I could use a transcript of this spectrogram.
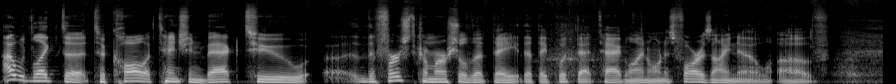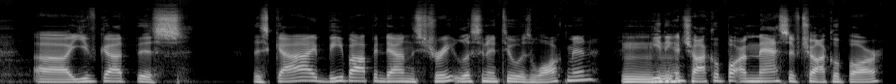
I would like to to call attention back to uh, the first commercial that they that they put that tagline on. As far as I know, of uh, you've got this this guy bebopping down the street, listening to his Walkman, eating a chocolate bar, a massive chocolate bar.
